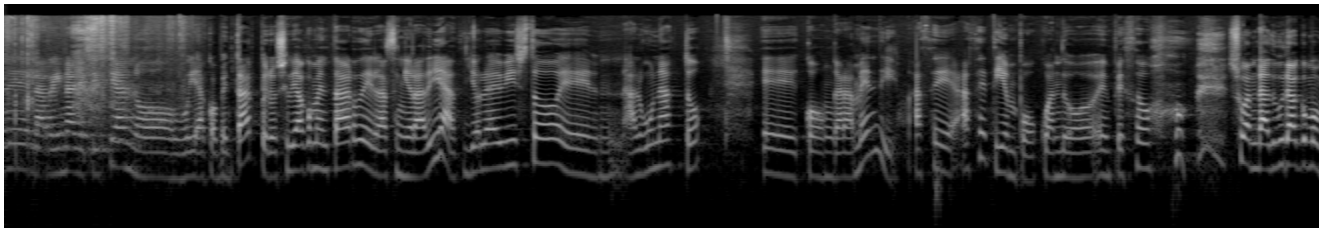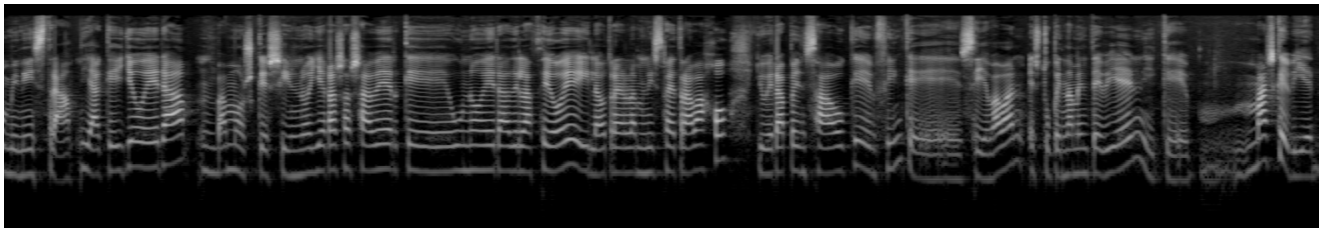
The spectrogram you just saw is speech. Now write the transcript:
de la reina Leticia no voy a comentar, pero sí voy a comentar de la señora Díaz. Yo la he visto en algún acto eh, con Garamendi hace, hace tiempo, cuando empezó su andadura como ministra. Y aquello era, vamos, que si no llegas a saber que uno era de la COE y la otra era la ministra de Trabajo, yo hubiera pensado que, en fin, que se llevaban estupendamente bien y que más que bien.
